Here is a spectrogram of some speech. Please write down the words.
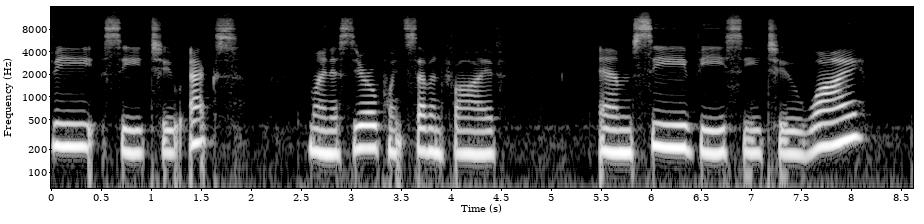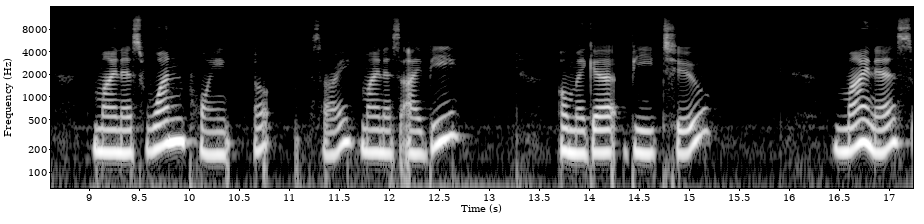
VC2X minus 0.75 MC VC2Y minus 1 point, oh, sorry, minus IB omega B2 minus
